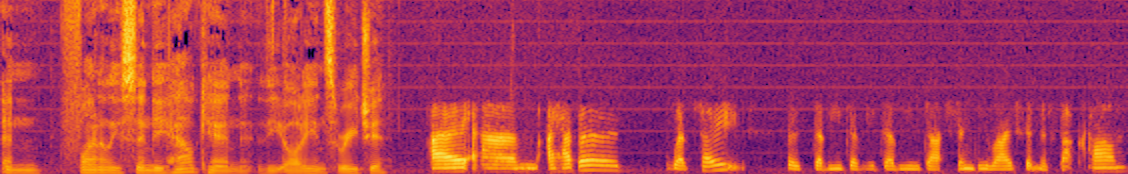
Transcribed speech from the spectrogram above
And finally, Cindy, how can the audience reach you? I um I have a website, so it's www.cindylaifitness.com.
